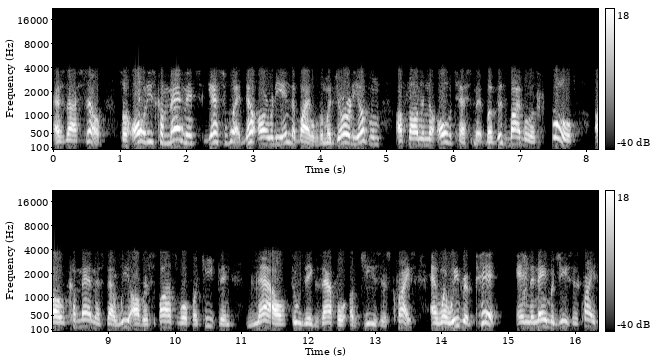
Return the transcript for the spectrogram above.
as thyself. So all these commandments, guess what? They're already in the Bible. The majority of them are found in the Old Testament, but this Bible is full of commandments that we are responsible for keeping now through the example of Jesus Christ. And when we repent in the name of Jesus Christ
